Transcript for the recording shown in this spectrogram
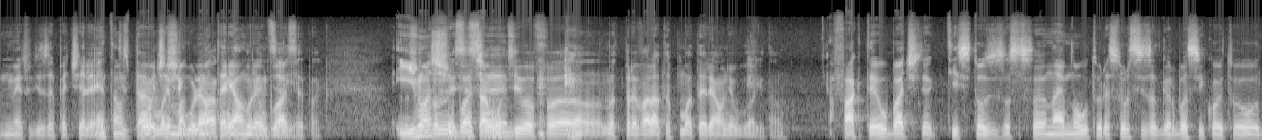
методи за печелене, е, там с повече материални облаги. Все пак. И имаш не обаче... си само ти в надпреварата по материални облаги там. Факт е, обаче ти си този с най-многото ресурси зад гърба си, който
